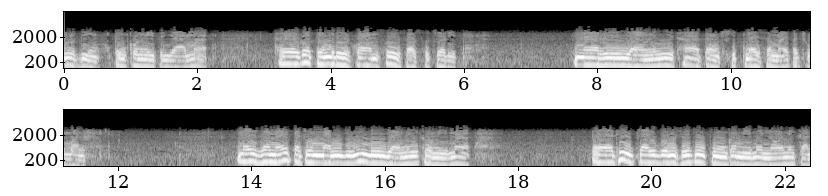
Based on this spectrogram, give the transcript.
ยวดยิ่ง เป็นคนมีปัญญามาก เธอก็เต็มไปด้วยความซื่อสัตย์สุจริตนารีอย่างนี้ถ้าต้องคิดในสมัยปัจจุบัน ในสมัยปัจจุบันหญิงดีอย่างนี้ก็มีมาก แต่ที่ใจบุญเสียจริงๆก็มีไม่น้อยเหมือนกัน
